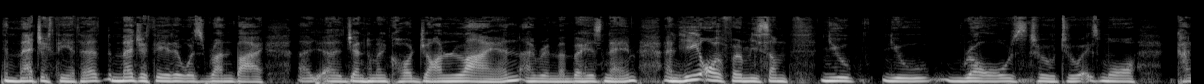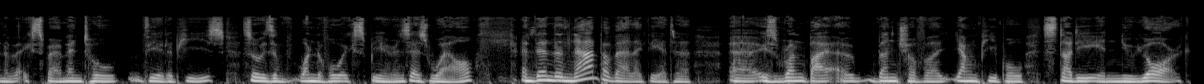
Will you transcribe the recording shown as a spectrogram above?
the Magic Theater, the Magic Theater was run by a, a, gentleman called John Lion. I remember his name, and he offered me some new new roles to to is more kind of experimental theater piece. So it's a wonderful experience as well. And then the Napa Valley Theater uh, is run by a bunch of uh, young people study in New York,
